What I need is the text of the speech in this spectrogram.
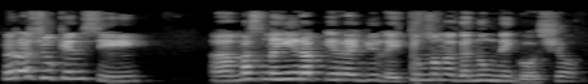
Pero as you can see, uh, mas mahirap i-regulate yung mga ganong negosyo.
